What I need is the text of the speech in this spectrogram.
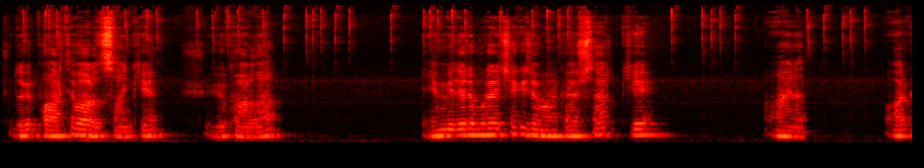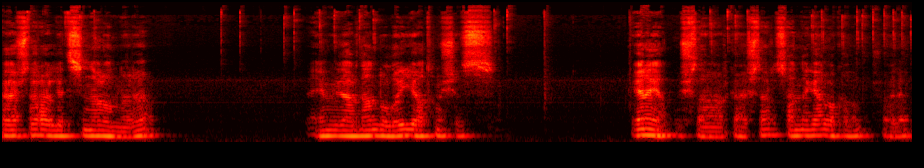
şurada bir parti vardı sanki. Şu yukarıda. Envileri buraya çekeceğim arkadaşlar ki aynen. Arkadaşlar halletsinler onları. Envilerden dolayı yatmışız. Gene yapmışlar arkadaşlar. Sen de gel bakalım şöyle.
